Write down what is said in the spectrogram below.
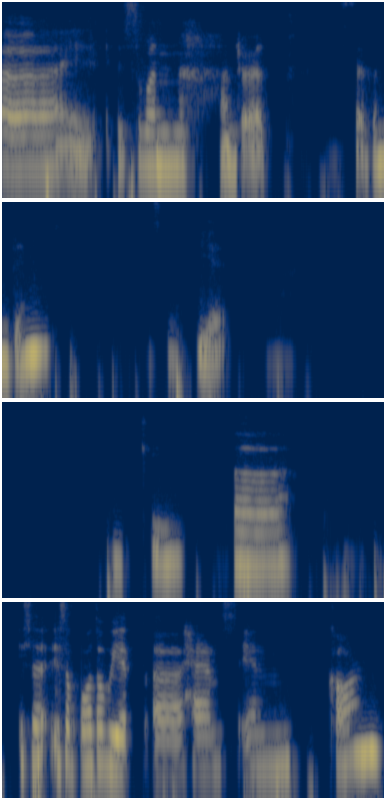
Uh, it's 117 yeah. Okay. Uh, it's a it's a bottle with uh, hands in corn.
